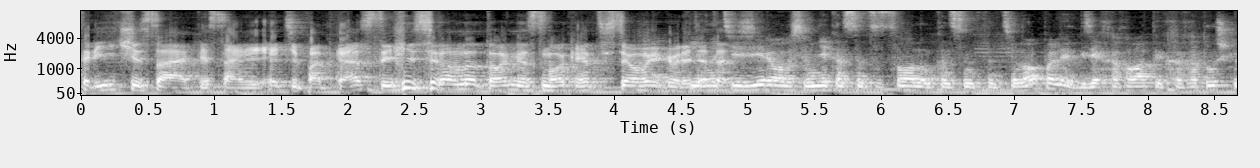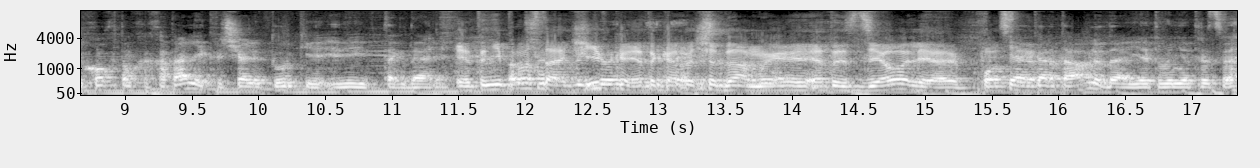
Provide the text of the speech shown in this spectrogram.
три часа писали эти подкасты, и все равно Томми смог это все выговорить. Это Климатизировался в неконституционном Константинополе, где хохлаты хохотушки хохотом хохотали и кричали турки и так далее. Это не просто ачивка, это, короче, да, мы это сделали Я после, картавлю, да, я этого не отрицаю.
